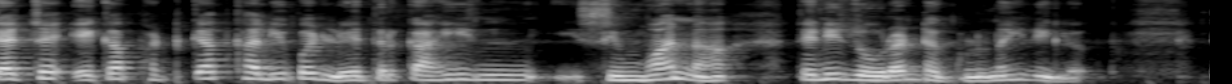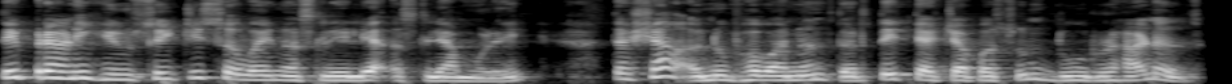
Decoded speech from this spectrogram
त्याच्या एका फटक्यात खाली पडले तर काही सिंहांना त्यांनी जोरात ढकलूनही दिलं. ते प्राणी हिंसेची सवय नसलेल्या असल्यामुळे तशा अनुभवानंतर ते त्याच्यापासून दूर राहणंच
